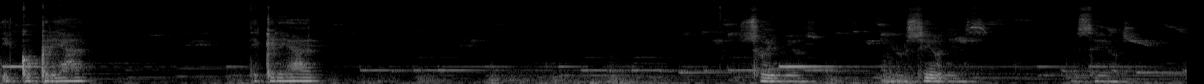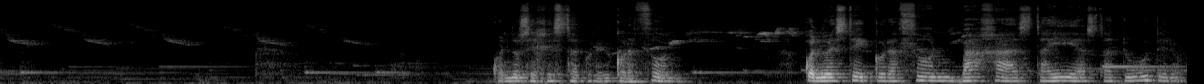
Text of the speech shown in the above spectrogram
de co-crear, de crear sueños, ilusiones, deseos. Cuando se gesta con el corazón, cuando este corazón baja hasta ahí, hasta tu útero,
